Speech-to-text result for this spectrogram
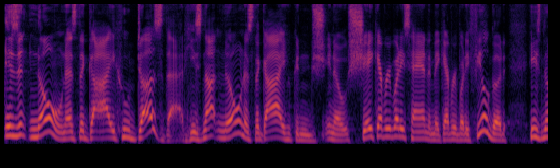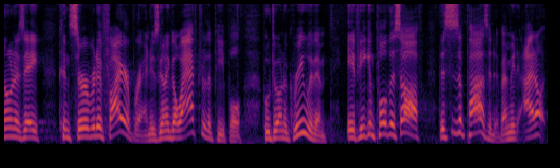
isn't known as the guy who does that. He's not known as the guy who can, you know, shake everybody's hand and make everybody feel good. He's known as a conservative firebrand who's going to go after the people who don't agree with him. If he can pull this off, this is a positive. I mean, I don't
